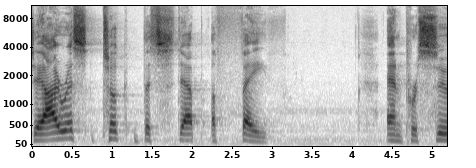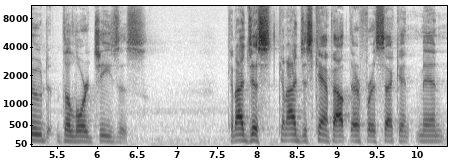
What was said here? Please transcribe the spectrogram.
Jairus took the step of faith and pursued the Lord Jesus. Can I just can I just camp out there for a second, men?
